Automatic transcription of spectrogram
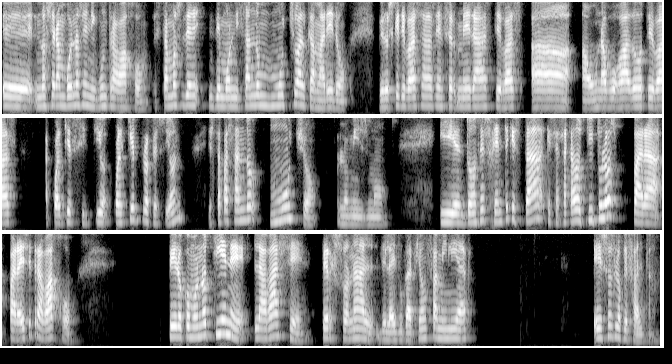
eh, no serán buenos en ningún trabajo. Estamos demonizando mucho al camarero, pero es que te vas a las enfermeras, te vas a, un abogado, te vas a cualquier sitio, cualquier profesión, está pasando mucho lo mismo. Y entonces gente que está, que se ha sacado títulos para, para ese trabajo, pero como no tiene la base personal de la educación familiar, eso es lo que falta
